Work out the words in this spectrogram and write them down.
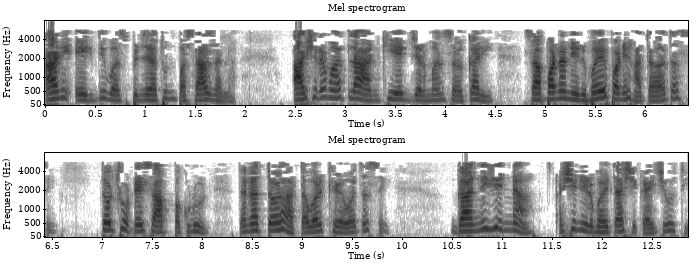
आणि एक दिवस पिंजऱ्यातून पसार झाला. आश्रमातला आणखी एक जर्मन सहकारी सापांना निर्भयपणे हाताळत असे. तो छोटे साप पकडून त्यांना तळ हातावर खेळवत असे. गांधीजींना अशी निर्भयता शिकायची होती.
